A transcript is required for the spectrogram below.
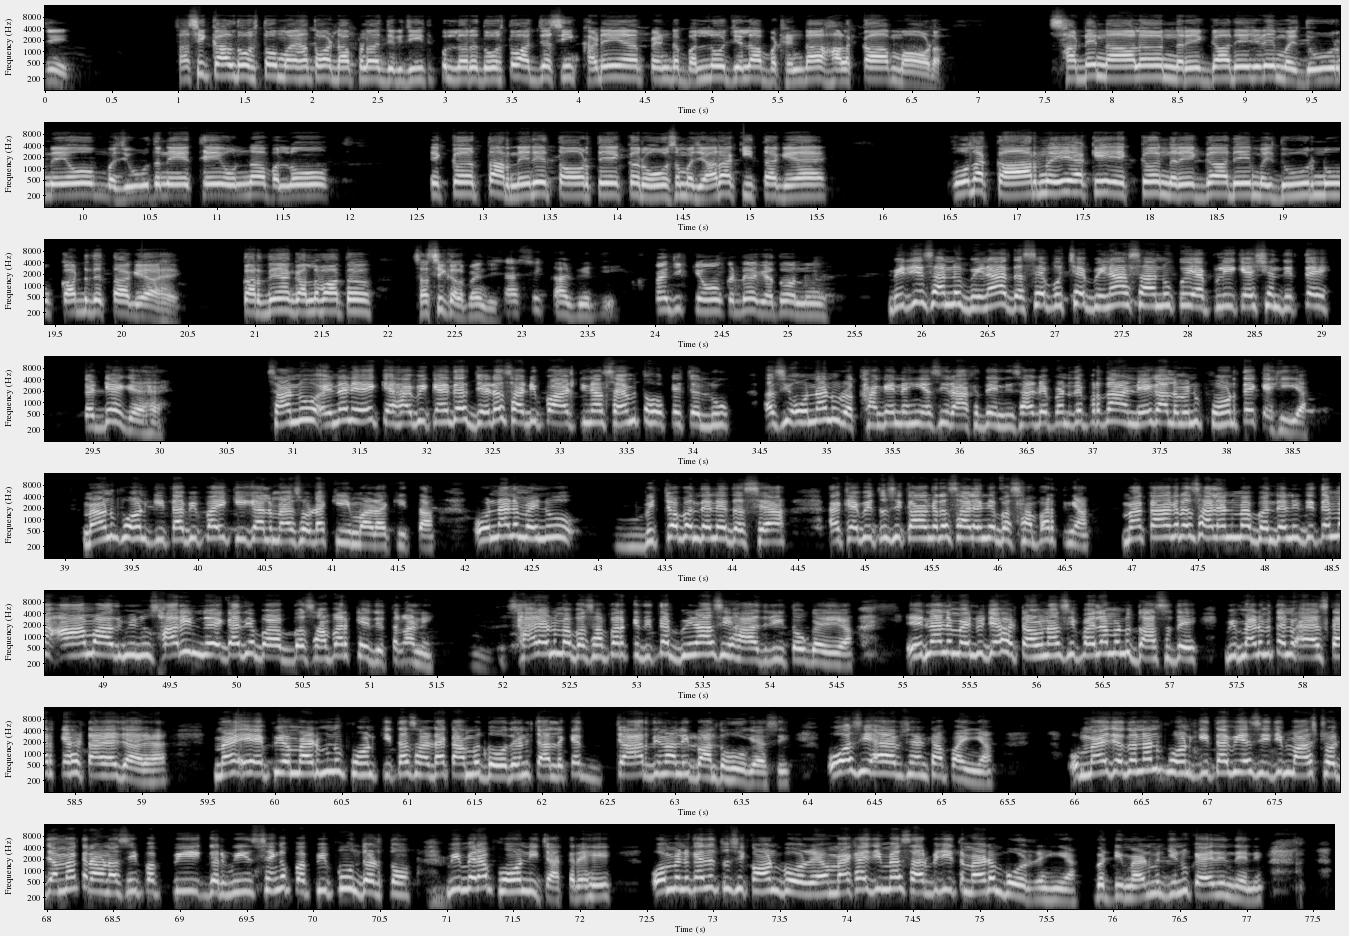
ਜੀ। ਸਤਿ ਸ਼੍ਰੀ ਅਕਾਲ ਦੋਸਤੋ ਮੈਂ ਹਾਂ ਤੁਹਾਡਾ ਆਪਣਾ ਜਗਜੀਤ ਭੁੱਲਰ। ਦੋਸਤੋ ਅੱਜ ਅਸੀਂ ਖੜੇ ਆਂ ਪਿੰਡ ਬੱਲੋ ਜ਼ਿਲ੍ਹਾ ਬਠਿੰਡਾ ਹਲਕਾ ਮੌੜ। ਸਾਡੇ ਨਾਲ ਨਰੇਗਾ ਦੇ ਜਿਹੜੇ ਮਜ਼ਦੂਰ ਨੇ ਉਹ ਮੌਜੂਦ ਨੇ। ਇੱਥੇ ਉਹਨਾਂ ਵੱਲੋਂ ਇੱਕ ਧਰਨੇ ਦੇ ਤੌਰ ਤੇ ਇੱਕ ਰੋਸ ਮੁਜ਼ਾਹਰਾ ਕੀਤਾ ਗਿਆ ਹੈ। ਉਹਦਾ ਕਾਰਨ ਇਹ ਆ ਕਿ ਇੱਕ ਨਰੇਗਾ ਦੇ ਮਜ਼ਦੂਰ ਨੂੰ ਕੱਢ ਦਿੱਤਾ ਗਿਆ ਹੈ। ਕਰਦੇ ਆਂ ਗੱਲਬਾਤ। ਸਤਿ ਸ਼੍ਰੀ ਅਕਾਲ ਭੈਣ ਜੀ। ਸਤਿ ਸ਼੍ਰੀ ਅਕਾਲ ਵੀਰ ਜੀ। ਭੈਣ ਜੀ ਕਿਉਂ ਕੱਢਿਆ ਗਿਆ ਤੁਹਾਨੂੰ? ਵੀਰ ਜੀ ਸਾਨੂੰ ਬਿਨਾਂ ਦੱਸੇ ਪੁੱਛੇ ਬਿਨਾਂ ਸਾਨੂੰ ਕੋਈ ਐਪਲੀਕੇਸ਼ਨ ਦਿੱਤੇ ਕੱਢਿਆ ਗਿਆ ਹੈ। ਸਾਨੂੰ ਇਹਨਾਂ ਨੇ ਇਹ ਕਿਹਾ ਵੀ ਕਹਿੰਦੇ ਜਿਹੜਾ ਸਾਡੀ ਪਾਰਟੀ ਨਾਲ ਸਹਿਮਤ ਹੋ ਕੇ ਚੱਲੂ ਅਸੀਂ ਉਹਨਾਂ ਨੂੰ ਰੱਖਾਂਗੇ ਨਹੀਂ ਅਸੀਂ ਰੱਖਦੇ ਨਹੀਂ। ਸਾਡੇ ਪਿੰਡ ਦੇ ਪ੍ਰਧਾਨ ਨੇ ਇਹ ਗੱਲ ਮੈਨੂੰ ਫੋਨ ਤੇ ਕਹੀ ਆ। ਮੈਂ ਉਹਨੂੰ ਫੋਨ ਕੀਤਾ ਵੀ ਭਾਈ ਕੀ ਗੱਲ? ਮੈਂ ਤੁਹਾਡਾ ਕੀ ਮਾੜਾ ਕੀਤਾ? ਉਹਨਾਂ ਨੇ ਮੈਨੂੰ ਵਿੱਚੋਂ ਬੰਦੇ ਨੇ ਦੱਸਿਆ ਆਖਿਆ ਵੀ ਤੁਸੀਂ ਕਾਂਗਰਸ ਵਾਲਿਆਂ ਦੀਆਂ ਬੱਸਾਂ ਭਰਤੀਆਂ। ਮੈਂ ਕਾਂਗਰਸ ਵਾਲਿਆਂ ਨੂੰ ਮੈਂ ਬੰਦੇ ਨਹੀਂ ਦਿੱਤੇ ਮੈਂ ਆਮ ਆਦਮੀ ਨੂੰ ਸਾਰੀ ਨਰੇਗਾ ਦੀਆਂ ਬੱਸਾਂ ਭਰ ਕੇ ਦਿੱਤੀਆਂ ਨੇ। ਸਾਰਿਆਂ ਨੂੰ ਮੈਂ ਬੱਸਾਂ ਭਰ ਕੇ ਦਿੱਤੀਆਂ ਬਿਨਾਂ ਅਸੀਂ ਹਾਜ਼ਰੀ ਤੋਂ ਗਏ ਆ। ਇਹਨਾਂ ਨੇ ਮੈਨੂੰ ਜੇ ਹਟਾਉਣਾ ਸੀ ਪਹਿਲਾਂ ਮੈਨੂੰ ਦੱਸ ਦੇ ਵੀ ਮੈਡਮ ਤੈਨੂੰ ਐਸ ਕਰਕੇ ਹਟਾਇਆ ਜਾ ਰਿਹਾ। ਮੈਂ ਏਪੀਓ ਮੈਡਮ ਨੂੰ ਫੋਨ ਕੀਤਾ ਸਾਡਾ ਕੰਮ 2 ਦਿਨ ਚੱਲ ਕੇ 4 ਦਿਨਾਂ ਲਈ ਬੰਦ ਹੋ ਗਿਆ ਸੀ। ਉਹ ਅਸੀਂ ਐਬਸੈਂਟਾਂ ਪਾਈਆਂ। ਉਹ ਮੈਂ ਜਦੋਂ ਉਹਨਾਂ ਨੂੰ ਫੋਨ ਕੀਤਾ ਵੀ ਅਸੀਂ ਜੀ ਮਾਸਟਰ ਜਮਾ ਕਰਾਉਣਾ ਸੀ ਪੱਪੀ ਗੁਰਮੀਤ ਸਿੰਘ, ਪੱਪੀ ਭੂੰਦੜ ਤੋਂ, ਵੀ ਮੇਰਾ ਫੋਨ ਨਹੀਂ ਚੱਕ ਰਹੇ। ਉਹ ਮੈਨੂੰ ਕਹਿੰਦੇ, ਤੁਸੀਂ ਕੌਣ ਬੋਲ ਰਹੇ ਹੋ? ਮੈਂ ਕਿਹਾ ਜੀ, ਮੈਂ ਸਰਬਜੀਤ ਮੈਡਮ ਬੋਲ ਰਹੀ ਹਾਂ, ਵੱਡੀ ਮੈਡਮ ਜਿਹਨੂੰ ਕਹਿ ਦਿੰਦੇ ਨੇ।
